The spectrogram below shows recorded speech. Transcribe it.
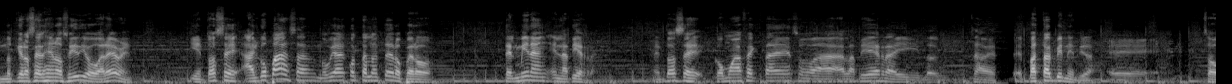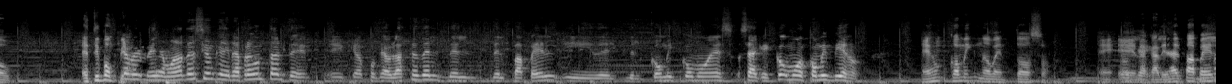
no quiero hacer genocidio o whatever. Y entonces algo pasa, no voy a contarlo entero, pero terminan en la Tierra. Entonces, ¿cómo afecta eso a, la Tierra? Y, ¿sabes? Va a estar bien nítida. Eh, so, estoy Me, me, llamó la atención que quería preguntarte, eh, porque hablaste del, del, del papel y del, del cómic, ¿cómo es? O sea, que es como cómic viejo. Es un cómic noventoso. Eh, eh, la calidad del papel,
